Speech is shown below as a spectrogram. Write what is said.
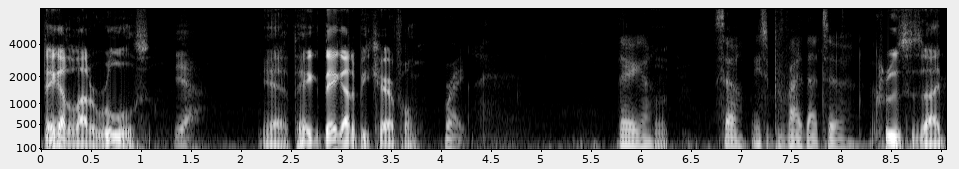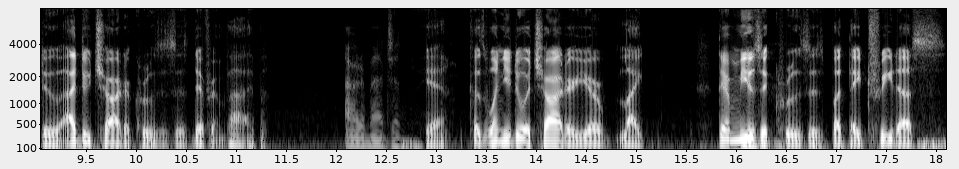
they got a lot of rules. Yeah, Yeah, they they got to be careful. right. There you go. So you should provide that to. Cruises I do. I do charter cruises. It's a different vibe. I would imagine. Yeah, because when you do a charter, you're like, they're music cruises, but they treat us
